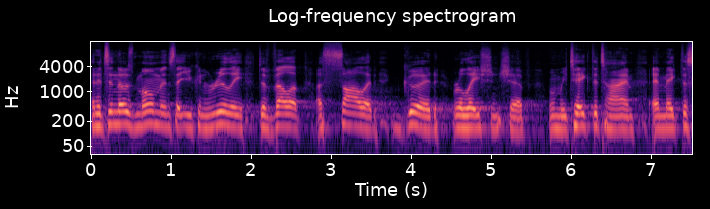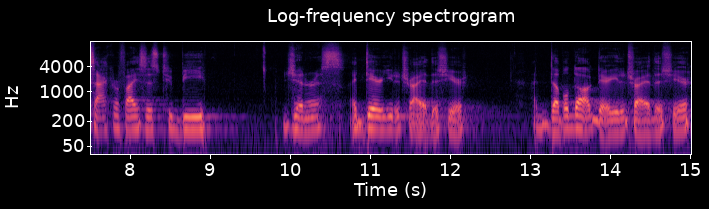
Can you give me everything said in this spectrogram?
And it's in those moments that you can really develop a solid, good relationship when we take the time and make the sacrifices to be generous. I dare you to try it this year. I double dog dare you to try it this year.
